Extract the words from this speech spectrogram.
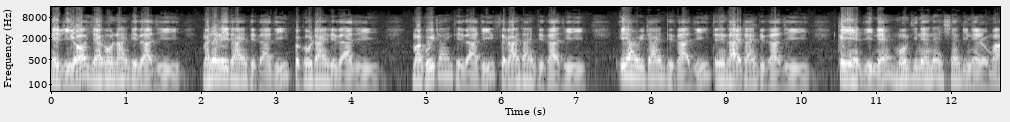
နေပြည်တော်ရန်ကုန်တိုင်းဒေသကြီးမန္တလေးတိုင်းဒေသကြီးပဲခူးတိုင်းဒေသကြီးမကွေးတိုင်းဒေသကြီးစကိုင်းတိုင်းဒေသကြီးအေရီတိုင်းဒေသကြီးတနင်္သာရီတိုင်းဒေသကြီးကရင်ပြည်နယ်မွန်ပြည်နယ်နဲ့ရှမ်းပြည်နယ်တို့မှာ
